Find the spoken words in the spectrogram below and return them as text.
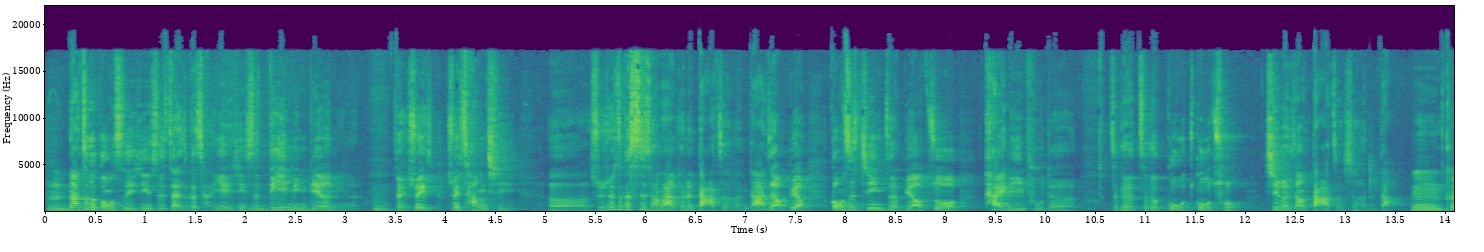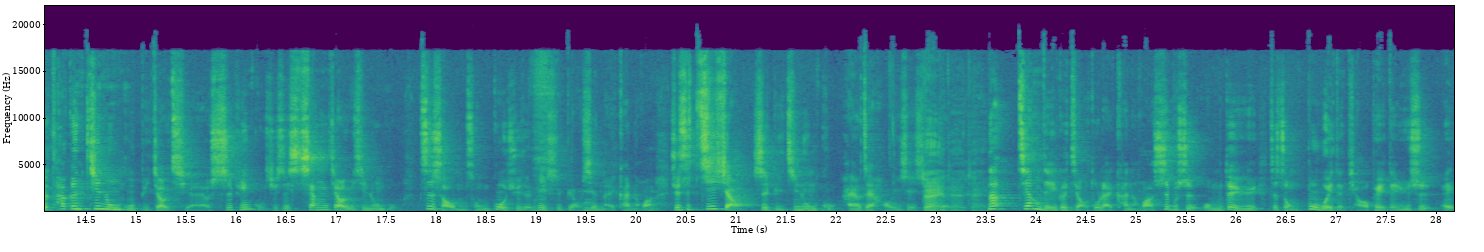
嗯，那这个公司已经是在这个产业已经是第一名、第二名了，嗯，对，所以所以长期呃，所以说这个市场它可能大者恒大，它只要不要公司经营者不要做太离谱的这个这个过过错。基本上大者是很大，嗯，可是它跟金融股比较起来啊，食品股其实相较于金融股，至少我们从过去的历史表现来看的话，其实绩效是比金融股还要再好一些些的。对对对。那这样的一个角度来看的话，是不是我们对于这种部位的调配，等于是，哎，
